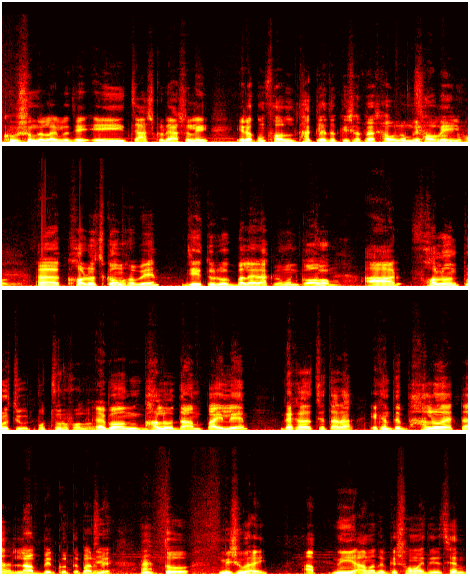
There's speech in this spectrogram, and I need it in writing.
খুব সুন্দর লাগল যে এই চাষ করে আসলেই এরকম ফল থাকলে তো কৃষকরা স্বাবলম্বী হবেই। হবে। খরচ কম হবে যেহেতু রোগ রোগবালাইয়ের আক্রমণ কম। আর ফলন প্রচুর। প্রচুর ফলন। এবং ভালো দাম পাইলে দেখা যাচ্ছে তারা এখান থেকে ভালো একটা লাভ বের করতে পারবে। হ্যাঁ তো মিশু ভাই আপনি আমাদেরকে সময় দিয়েছেন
